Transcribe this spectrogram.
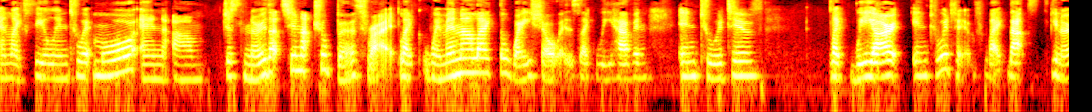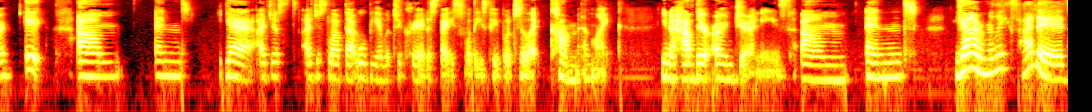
and like feel into it more and um just know that's your natural birthright. Like women are like the way showers. Like we have an intuitive like we are intuitive. Like that's you know it. Um and yeah i just i just love that we'll be able to create a space for these people to like come and like you know have their own journeys. Um, and yeah i'm really excited.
